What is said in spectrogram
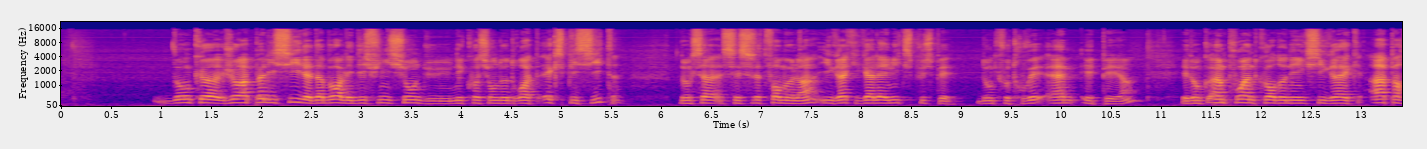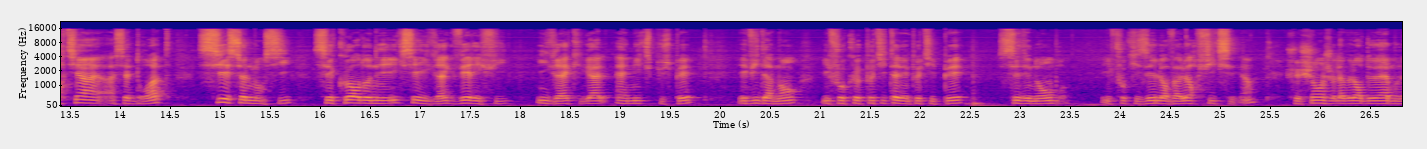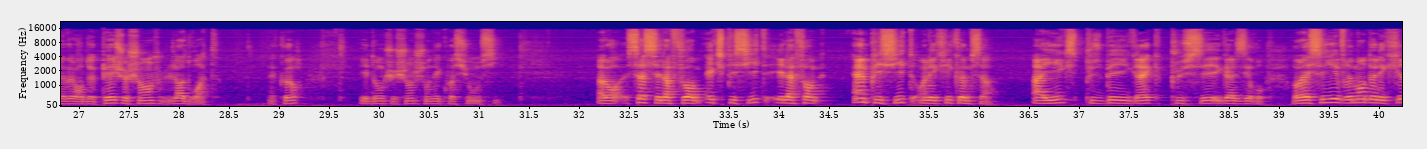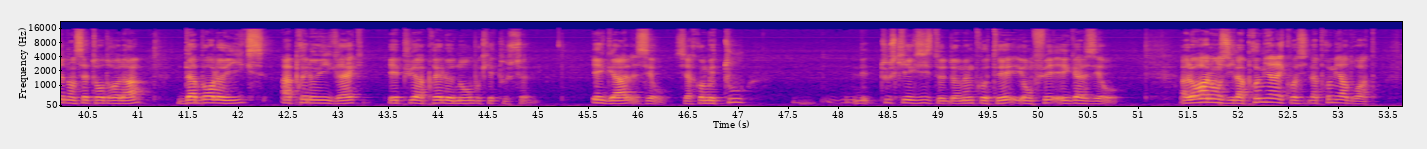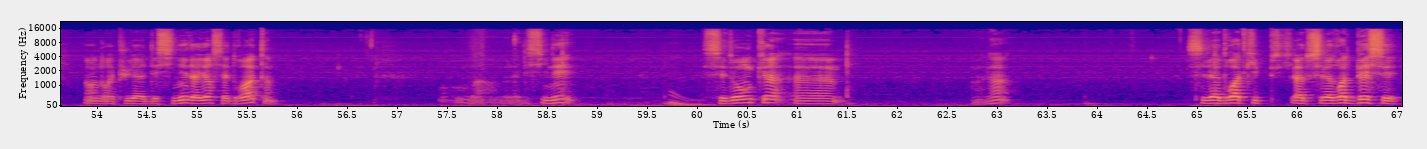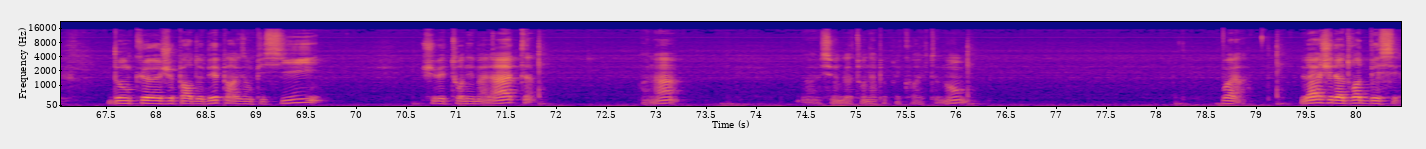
Donc euh, je rappelle ici, il y a d'abord les définitions d'une équation de droite explicite. Donc c'est cette forme-là, y égale à mx plus p. Donc il faut trouver m et p. Hein. Et donc un point de coordonnées x, y appartient à cette droite si et seulement si ces coordonnées x et y vérifient y égale mx plus p. Évidemment, il faut que petit m et petit p, c'est des nombres, il faut qu'ils aient leur valeur fixée. Hein. Je change la valeur de m ou la valeur de p, je change la droite. D'accord? Et donc je change son équation aussi. Alors ça c'est la forme explicite et la forme implicite on l'écrit comme ça. ax plus by plus c égale 0. On va essayer vraiment de l'écrire dans cet ordre-là. D'abord le x, après le y et puis après le nombre qui est tout seul. Égale 0. C'est-à-dire qu'on met tout, tout ce qui existe d'un même côté et on fait égal 0. Alors allons-y, la première équation, la première droite. On aurait pu la dessiner d'ailleurs cette droite. on va la dessiner. C'est donc euh, voilà. C'est la droite qui c'est la droite BC. Donc euh, je pars de B par exemple ici. Je vais tourner ma latte. Voilà. Si on doit tourner à peu près correctement. Voilà. Là j'ai la droite BC.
